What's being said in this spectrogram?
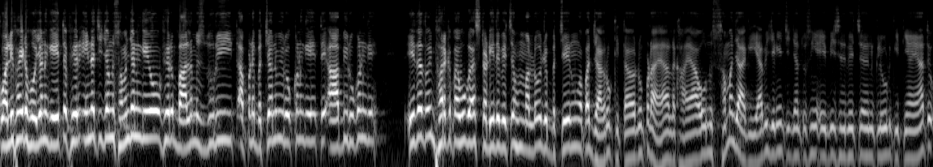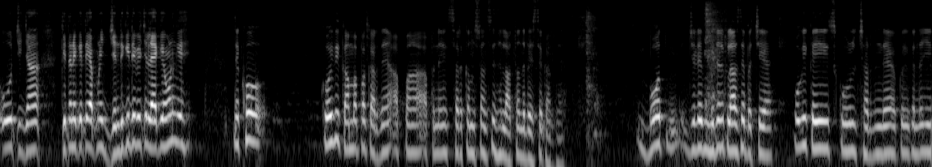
ਕੁਆਲੀਫਾਈਡ ਹੋ ਜਾਣਗੇ ਤੇ ਫਿਰ ਇਹਨਾਂ ਚੀਜ਼ਾਂ ਨੂੰ ਸਮਝਣਗੇ ਉਹ, ਫਿਰ ਬਾਲ ਮਜ਼ਦੂਰੀ ਆਪਣੇ ਬੱਚਿਆਂ ਨੂੰ ਵੀ ਰੋਕਣਗੇ ਤੇ ਆਪ ਵੀ ਰੁਕਣਗੇ। ਇਹਦਾ ਤਾਂ ਵੀ ਫ਼ਰਕ ਪਊਗਾ ਸਟੱਡੀ ਦੇ ਵਿੱਚ। ਹੁਣ ਮੰਨ ਲਓ ਜੇ ਬੱਚੇ ਨੂੰ ਆਪਾਂ ਜਾਗਰੂਕ ਕੀਤਾ, ਉਹਨੂੰ ਪੜਾਇਆ ਲਿਖਾਇਆ, ਉਹਨੂੰ ਸਮਝ ਆ ਗਈ ਆ ਵੀ ਜਿਹੜੀਆਂ ਚੀਜ਼ਾਂ ਤੁਸੀਂ ABC ਦੇ ਵਿੱਚ ਇਨਕਲੂਡ ਕੀਤੀਆਂ ਆ ਤੇ ਉਹ ਚੀਜ਼ਾਂ ਕਿਤੇ ਨਾ ਕਿਤੇ ਆਪਣੀ ਜ਼ਿੰਦਗੀ ਦੇ ਵਿੱਚ ਲੈ ਕੇ ਆਉਣਗੇ। ਦੇਖੋ, ਕੋਈ ਵੀ ਕੰਮ ਆਪਾਂ ਕਰਦੇ ਆ ਆਪਾਂ ਆਪਣੇ ਸਰਕਮਸਟੈਂਸਿਸ ਹਾਲਾਤਾਂ ਦੇ ਬੇਸ ਤੇ ਕਰਦੇ ਆ ਬਹੁਤ ਜਿਹੜੇ ਮਿਡਲ ਕਲਾਸ ਦੇ ਬੱਚੇ ਆ, ਉਹ ਵੀ ਕਈ ਸਕੂਲ ਛੱਡ ਦਿੰਦੇ ਆ, ਕੋਈ ਕਹਿੰਦਾ ਜੀ,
